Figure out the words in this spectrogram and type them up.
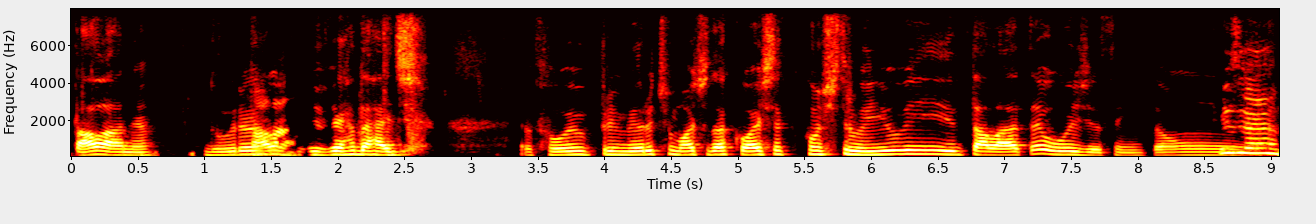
Tá lá, né? Dura tá de verdade. Foi o primeiro Timóteo da Costa que construiu e tá lá até hoje, assim. Então. Pois é.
